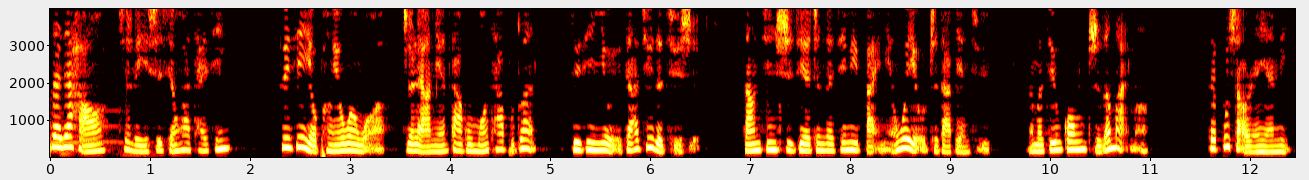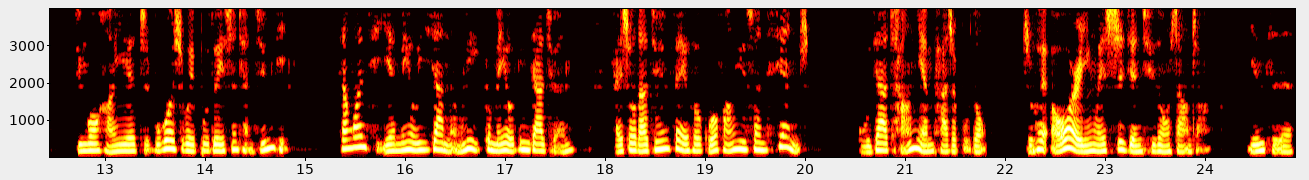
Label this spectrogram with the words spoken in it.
大家好，这里是闲话财经。最近有朋友问我，这两年大国摩擦不断，最近又有加剧的趋势，当今世界正在经历百年未有之大变局，那么军工值得买吗？在不少人眼里，军工行业只不过是为部队生产军品，相关企业没有议价能力，更没有定价权，还受到军费和国防预算的限制，股价常年趴着不动，只会偶尔因为事件驱动上涨。因此，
